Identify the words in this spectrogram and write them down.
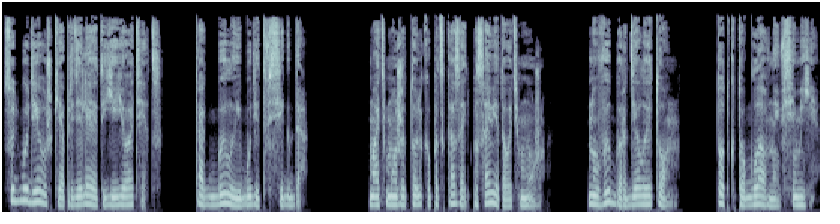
Судьбу девушки определяет ее отец. Так было и будет всегда. Мать может только подсказать, посоветовать мужу. Но выбор делает он, тот, кто главный в семье.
